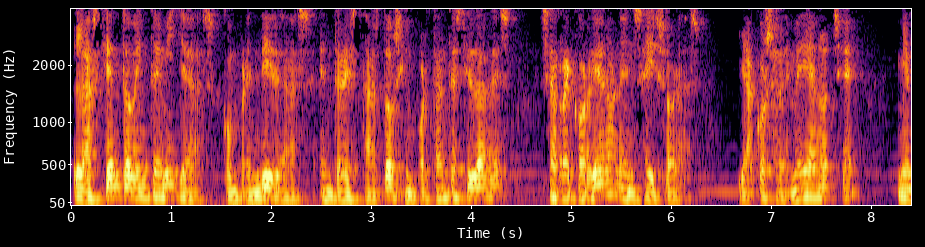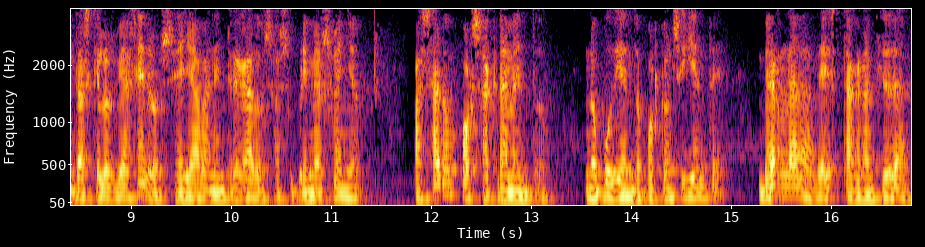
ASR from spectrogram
Las 120 millas comprendidas entre estas dos importantes ciudades se recorrieron en seis horas, y a cosa de medianoche, mientras que los viajeros se hallaban entregados a su primer sueño, pasaron por Sacramento, no pudiendo, por consiguiente, ver nada de esta gran ciudad,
